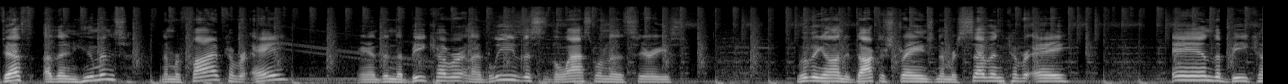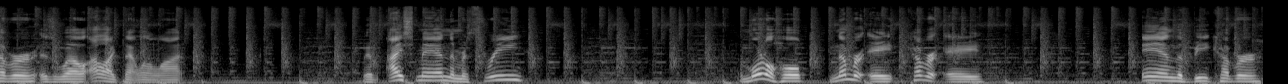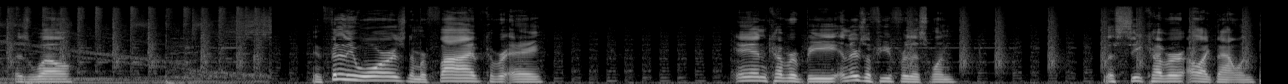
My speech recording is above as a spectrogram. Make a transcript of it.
Death of the Inhumans, number 5, cover A. And then the B cover, and I believe this is the last one of the series. Moving on to Doctor Strange, number 7, cover A. And the B cover as well. I like that one a lot. We have Iceman, number 3. Immortal Hulk, number 8, cover A. And the B cover as well. Infinity Wars, number 5, cover A. And cover B, and there's a few for this one. The C cover, I like that one.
